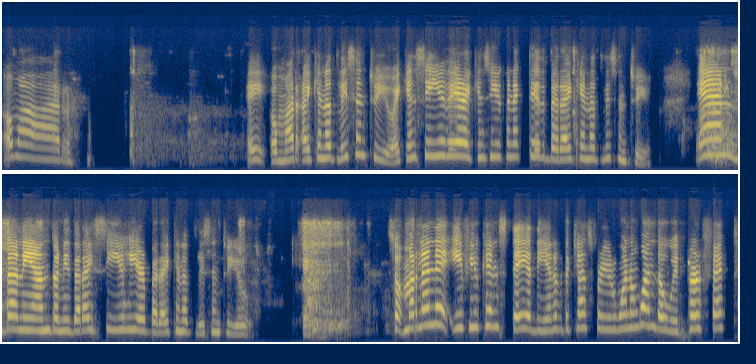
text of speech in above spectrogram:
Omar. Hey, Omar, I cannot listen to you. I can see you there. I can see you connected, but I cannot listen to you. And Danny Anthony, that I see you here, but I cannot listen to you. Okay. So Marlene, if you can stay at the end of the class for your one-on-one, -on -one, that would be perfect.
